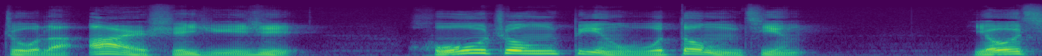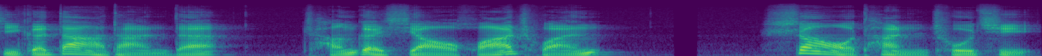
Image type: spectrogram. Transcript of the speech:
住了二十余日。湖中并无动静，有几个大胆的乘个小划船，哨探出去，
